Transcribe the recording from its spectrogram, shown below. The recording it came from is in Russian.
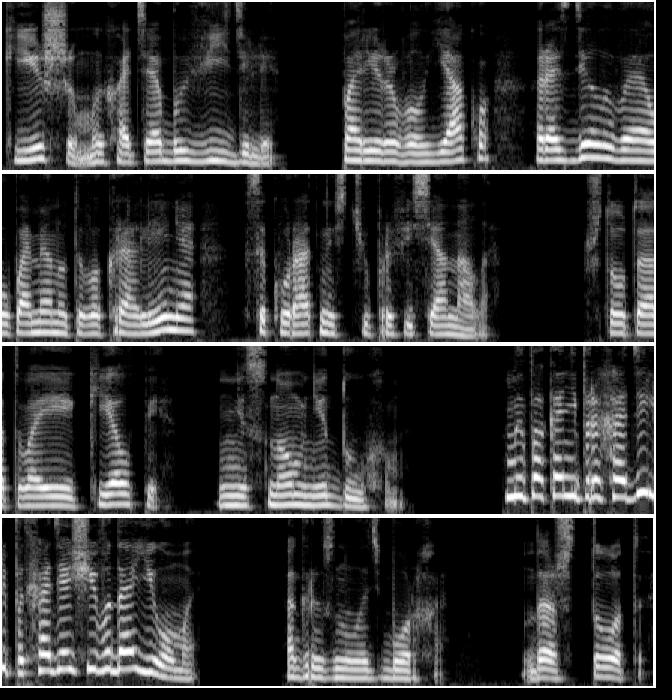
«Киши мы хотя бы видели», — парировал Яко, разделывая упомянутого кроленя с аккуратностью профессионала. «Что-то о твоей келпе ни сном, ни духом». «Мы пока не проходили подходящие водоемы, огрызнулась Борха. «Да что ты!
